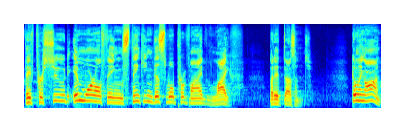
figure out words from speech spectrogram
They've pursued immoral things thinking this will provide life, but it doesn't. Going on,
